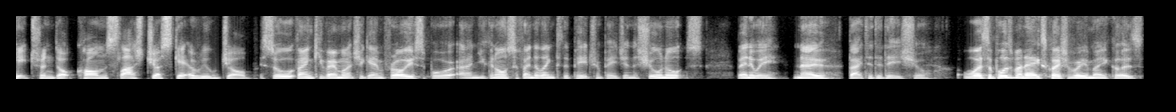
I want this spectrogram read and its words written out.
patreon.com slash just get a real job. So thank you very much again for all your support. And you can also find a link to the Patreon page in the show notes. But anyway, now back to today's show. Well, I suppose my next question for you, Michael, is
